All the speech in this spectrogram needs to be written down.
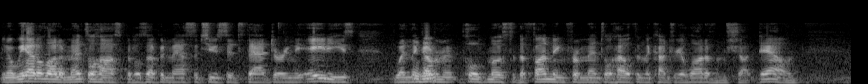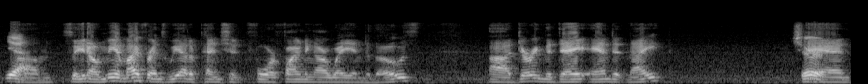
you know, we had a lot of mental hospitals up in Massachusetts that during the 80s, when the Mhm. government pulled most of the funding from mental health in the country, a lot of them shut down. Yeah. Um, so you know, me and my friends, we had a penchant for finding our way into those uh, during the day and at night, sure. and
